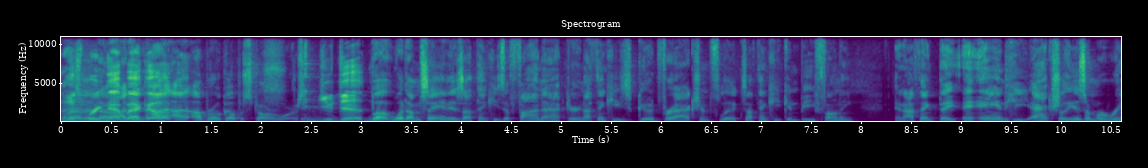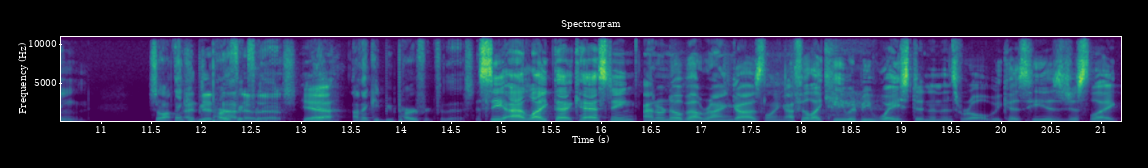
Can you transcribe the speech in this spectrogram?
Let's no, bring no. that back didn't- up. I, I, I broke up with star wars you did. But what I'm saying is, I think he's a fine actor, and I think he's good for action flicks. I think he can be funny, and I think they and- and he actually is a Marine, so I think he'd be perfect for that. this. Yeah. I think he'd be perfect for this. See, I like that casting. I don't know about Ryan Gosling. I feel like he would be wasted in this role because he is just like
